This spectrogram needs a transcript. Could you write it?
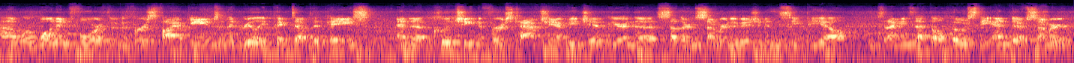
uh, were one and four through the first five games, and then really picked up the pace. Ended up clinching the first half championship here in the Southern Summer Division in the CPL. So that means that they'll host the end of summer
